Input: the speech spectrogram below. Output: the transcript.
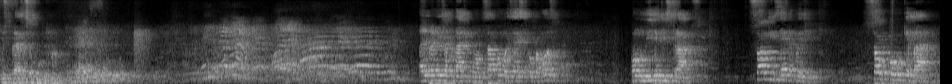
Despreza seu público. Aí para mim já mudar de ponto. Sabe como Moisés ficou famoso? Como líder de escravos. Só a miséria do Egito. Só o povo quebrado.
